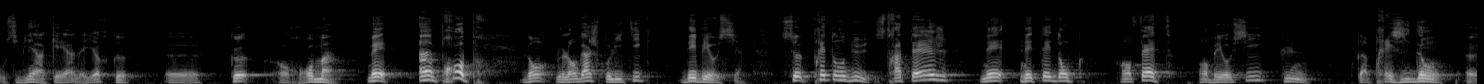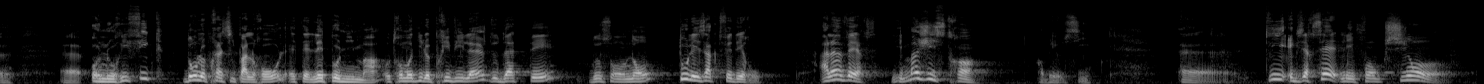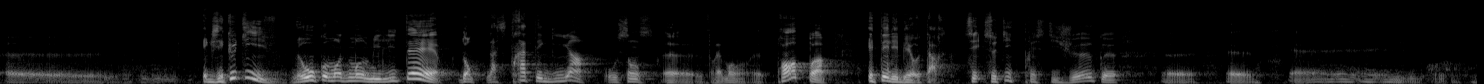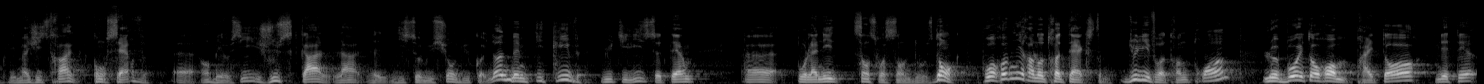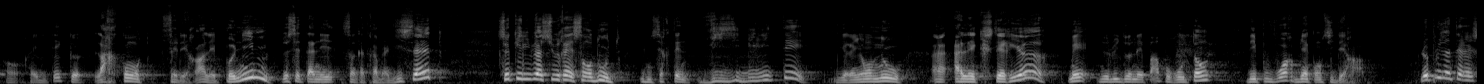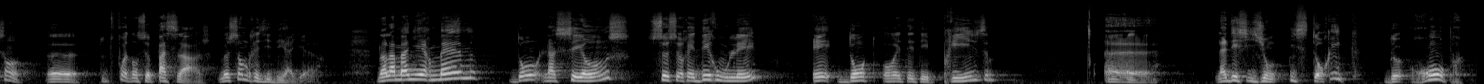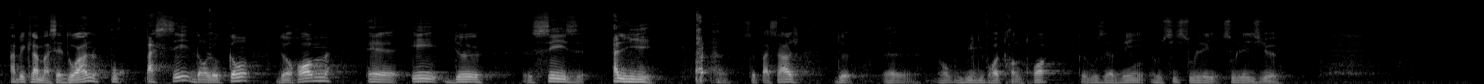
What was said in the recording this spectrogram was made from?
aussi bien achéens d'ailleurs que, euh, que romains, mais impropre dans le langage politique des Béotiens. Ce prétendu stratège n'était donc en fait en Béotie qu'un président euh, honorifique dont le principal rôle était l'éponymat, autrement dit le privilège de dater de son nom tous les actes fédéraux. A l'inverse, les magistrats en Béotie, euh, qui exerçaient les fonctions euh, exécutives, le haut commandement militaire, donc la stratégia au sens euh, vraiment propre, étaient les béotarques. C'est ce titre prestigieux que les magistrats conservent en Béotie jusqu'à la dissolution du koinon. Même Tite-Livre utilise ce terme euh, pour l'année 172. Donc, pour en revenir à notre texte du livre 33, le Boetorum Praetor n'était en réalité que l'archonte fédéral éponyme de cette année 197, ce qui lui assurait sans doute une certaine visibilité, dirions-nous, à, l'extérieur, mais ne lui donnait pas pour autant des pouvoirs bien considérables. Le plus intéressant, euh, toutefois, dans ce passage, me semble résider ailleurs, dans la manière même dont la séance se serait déroulée et dont aurait été prise euh, la décision historique de rompre avec la Macédoine pour passer dans le camp de Rome euh, et de ses alliés. Ce passage du livre 33 que vous avez aussi sous les, yeux.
